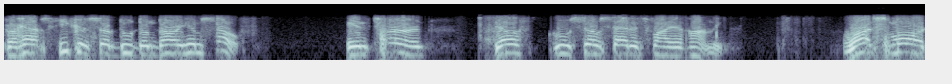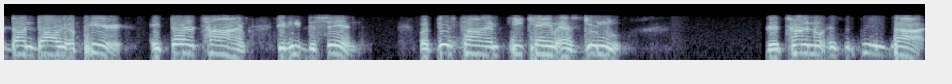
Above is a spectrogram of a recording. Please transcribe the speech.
perhaps he could subdue Dundari himself. In turn, death grew self satisfied and Huntley. Once more Dundari appeared. A third time did he descend. But this time he came as Ginu, the eternal and supreme God.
